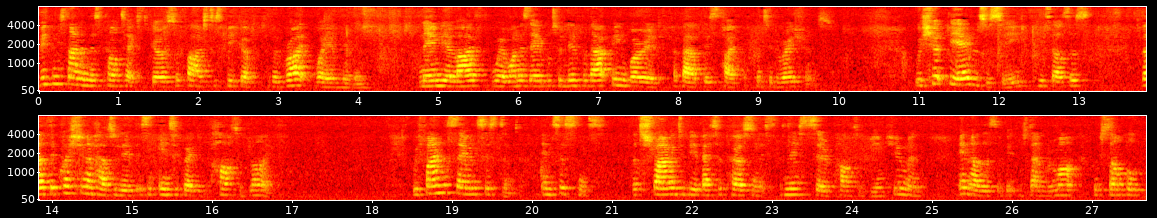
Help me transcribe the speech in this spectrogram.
Wittgenstein in this context goes so far as to speak of the right way of living, namely a life where one is able to live without being worried about this type of considerations. We should be able to see, he tells us, that the question of how to live is an integrated part of life. We find the same insistent, insistence that striving to be a better person is a necessary part of being human in others of Wittgenstein remark, for example,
